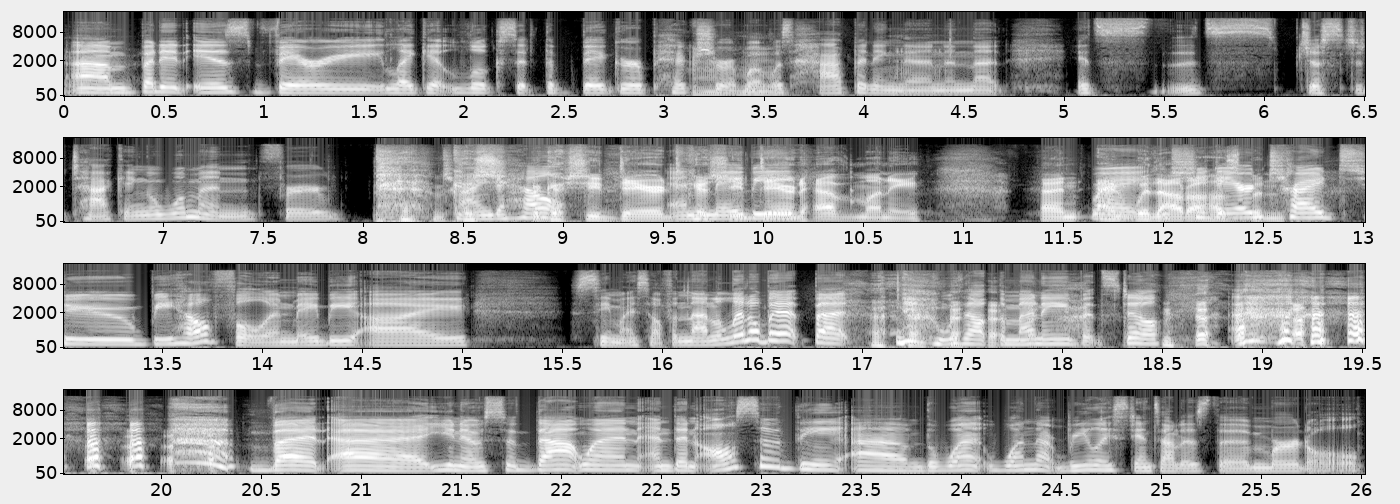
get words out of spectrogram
Um, but it is very like it looks at the bigger picture of Mhm. what was happening then, and that it's it's just attacking a woman for trying to she, help. because she dared And because she dared have money and, right. and without she a husband. dared tried to be helpful, and maybe I see myself in that a little bit, but without the money, but still. but uh, you know, so that one, and then also the um the one one that really stands out is the Myrtle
